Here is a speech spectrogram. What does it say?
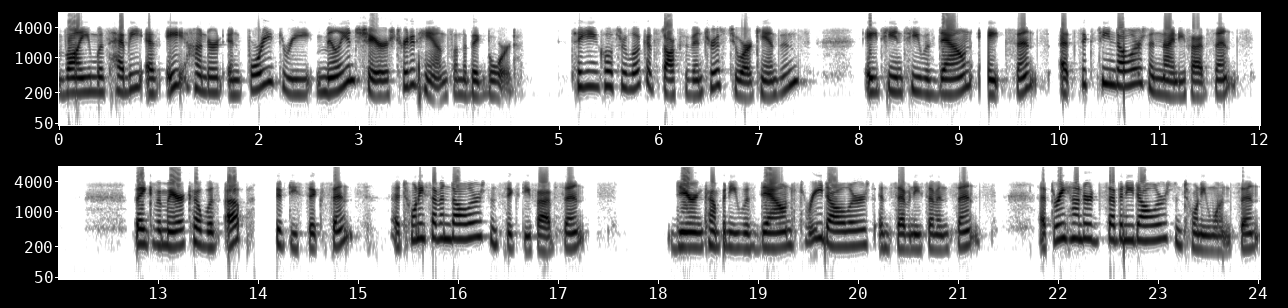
Volume was heavy as 843 million shares traded hands on the big board. Taking a closer look at stocks of interest to Arkansans, AT&T was down 8 cents at $16.95. Bank of America was up 56 cents at $27.65. Deere & Company was down $3.77 at $370.21.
